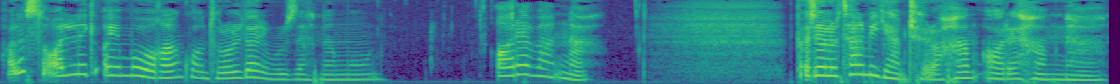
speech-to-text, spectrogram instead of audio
حالا سوال اینه که آیا ما واقعا کنترل داریم رو ذهنمون؟ آره و نه. و جلوتر میگم چرا. هم آره هم نه.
